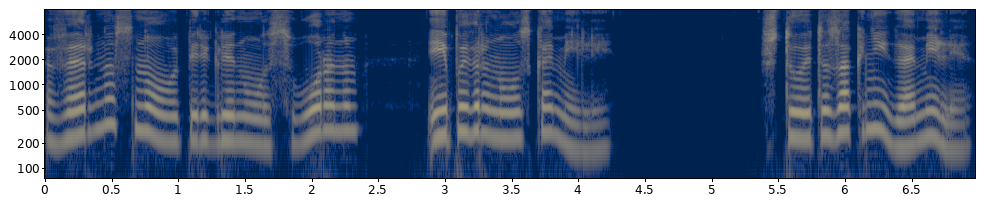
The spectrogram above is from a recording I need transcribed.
Верна снова переглянулась с Вороном и повернулась к Амелии. «Что это за книга, Амелия?»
